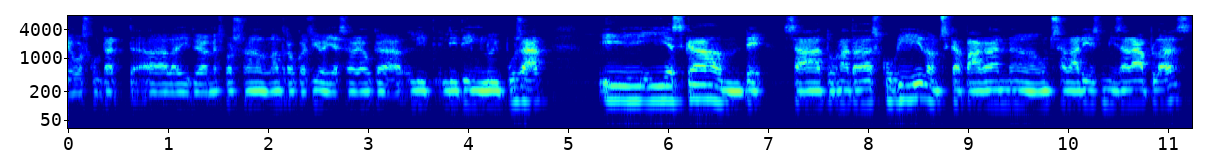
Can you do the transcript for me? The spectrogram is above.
heu escoltat uh, l'editorial més personal en una altra ocasió ja sabreu que li, li tinc l'ull posat, i, i és que, bé, s'ha tornat a descobrir doncs, que paguen uh, uns salaris miserables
